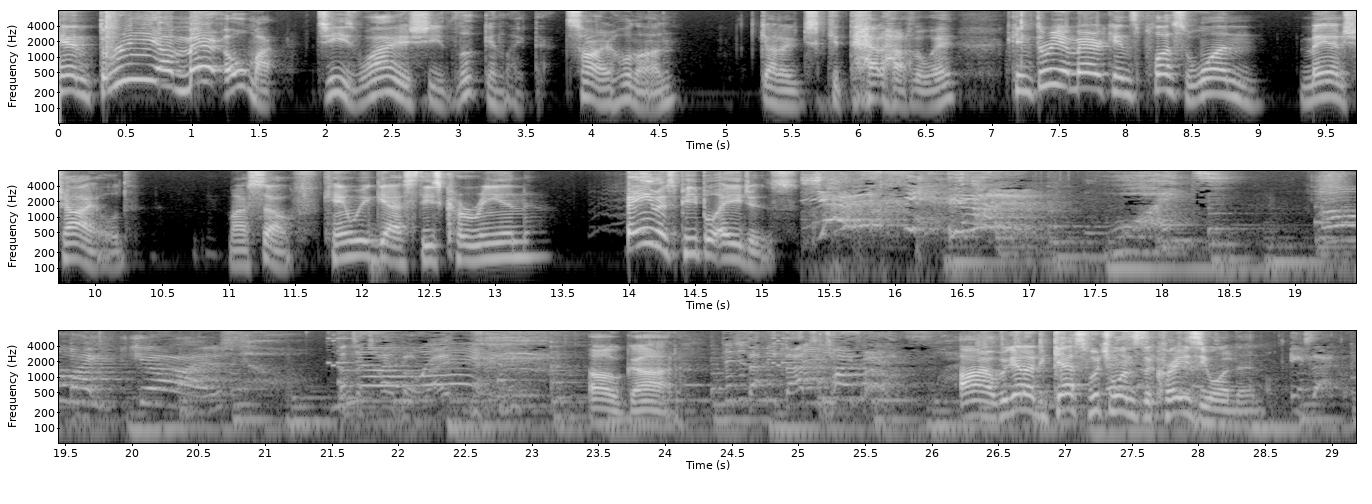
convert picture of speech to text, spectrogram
Can three Amer? Oh my, geez, why is she looking like that? Sorry, hold on. Gotta just get that out of the way. Can three Americans plus one man child, myself, can we guess these Korean famous people ages? Yes! What? Oh my gosh. That's a No typo, way. right? Oh God. That just makes that's a typo. sense. All right, we gotta guess which one's the crazy one then. Exactly.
